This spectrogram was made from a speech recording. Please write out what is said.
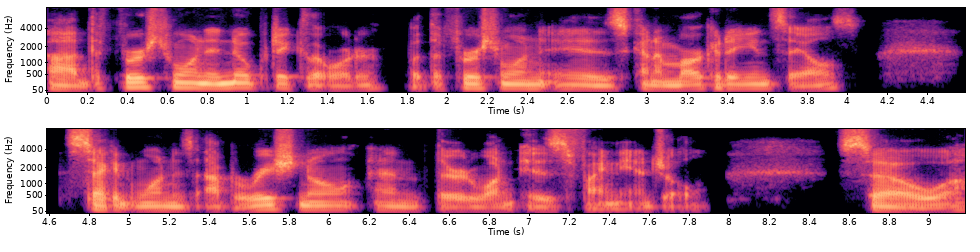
uh, the first one, in no particular order, but the first one is kind of marketing and sales. The second one is operational, and the third one is financial. So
